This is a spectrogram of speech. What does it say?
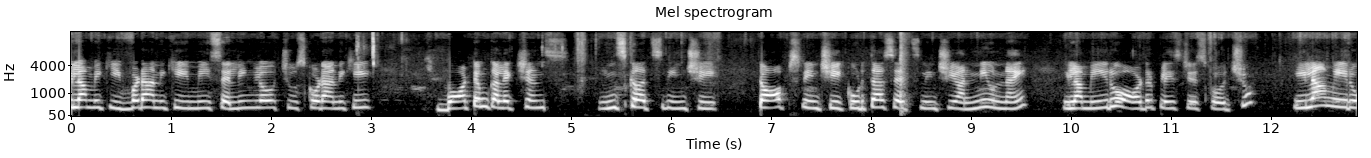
ఇలా మీకు ఇవ్వడానికి మీ సెల్లింగ్లో చూసుకోవడానికి బాటమ్ కలెక్షన్స్ ఇన్స్కర్ట్స్ నుంచి టాప్స్ నుంచి కుర్తా సెట్స్ నుంచి అన్నీ ఉన్నాయి. ఇలా మీరు ఆర్డర్ ప్లేస్ చేసుకోవచ్చు. ఇలా మీరు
